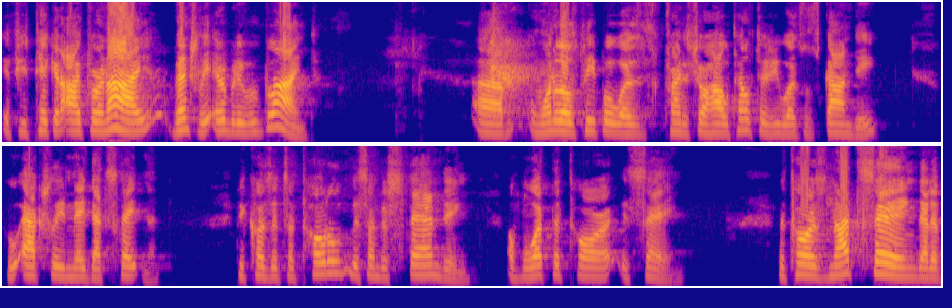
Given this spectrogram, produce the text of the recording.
if you take an eye for an eye, eventually everybody will be blind. Um, one of those people was trying to show how intelligent he was was Gandhi, who actually made that statement because it's a total misunderstanding of what the Torah is saying. The Torah is not saying that if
